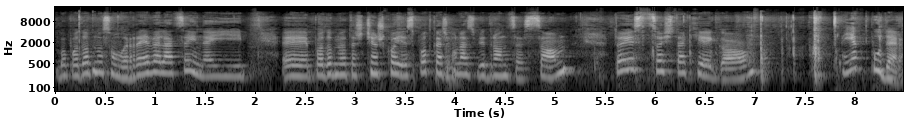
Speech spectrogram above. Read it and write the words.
bo podobno są rewelacyjne i y, podobno też ciężko je spotkać. U nas w Biedronce są. To jest coś takiego jak puder.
